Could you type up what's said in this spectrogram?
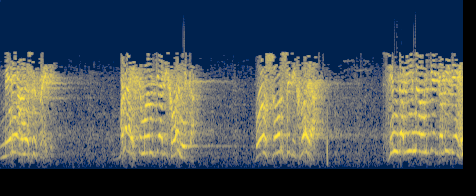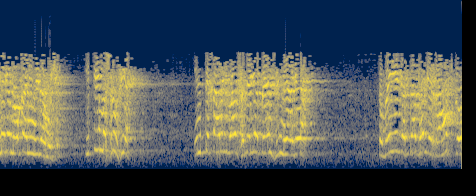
میرے آنے سے پہلے بڑا اہتمام کیا لکھوانے کا۔ بہت زور سے لکھوایا۔ زندگی میں ان کے کبھی دیکھنے کا موقع نہیں ملا مجھے۔ اتنی مصروفیت۔ انتقال کی بات سجے گا بین سنگھ میں آ گیا۔ تو میں یہ کرتا تھا کہ رات کو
